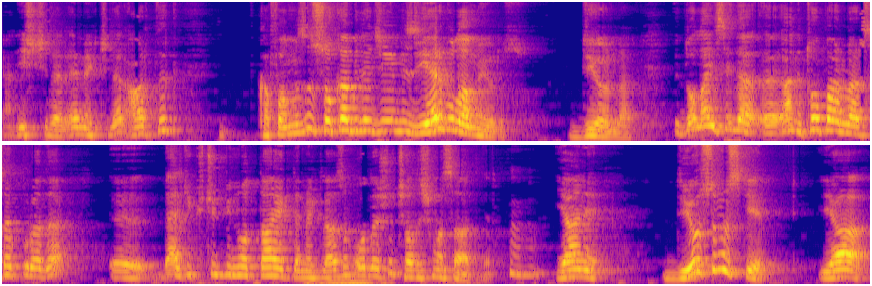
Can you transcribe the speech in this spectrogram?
Yani işçiler, emekçiler artık kafamızı sokabileceğimiz yer bulamıyoruz diyorlar. Dolayısıyla e, hani toparlarsak burada belki küçük bir not daha eklemek lazım. O da şu çalışma saatleri. Yani diyorsunuz ki ya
